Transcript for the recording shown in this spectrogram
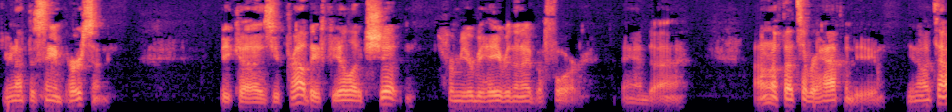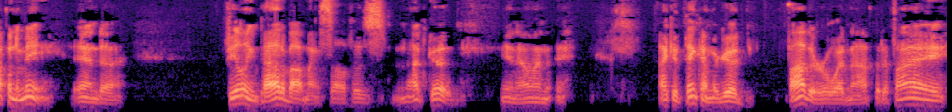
you're not the same person because you probably feel like shit from your behavior the night before. And uh, I don't know if that's ever happened to you. You know, it's happened to me. And uh, feeling bad about myself is not good, you know. And I could think I'm a good father or whatnot, but if I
